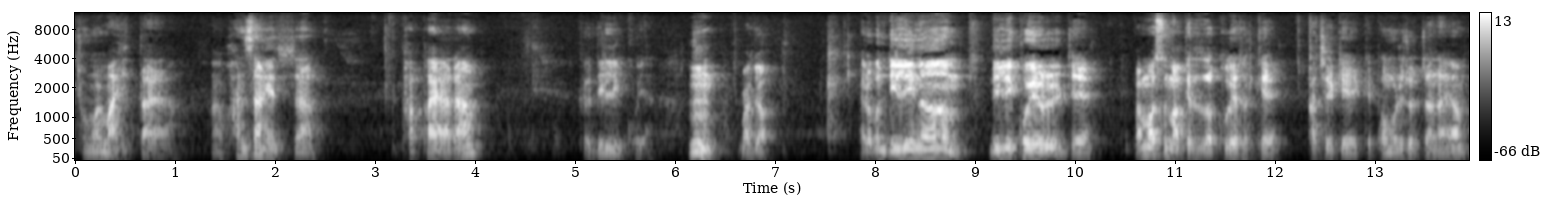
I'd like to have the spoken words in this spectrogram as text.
정말 맛있다 야. 아, 환상의 진짜 파파야랑 그 lilikoi야. 음 맞아. 여러분 닐리는 lilikoi를 이제 farmers market에서 구해서 이렇게 같이 이렇게, 이렇게 버무려 줬잖아요.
